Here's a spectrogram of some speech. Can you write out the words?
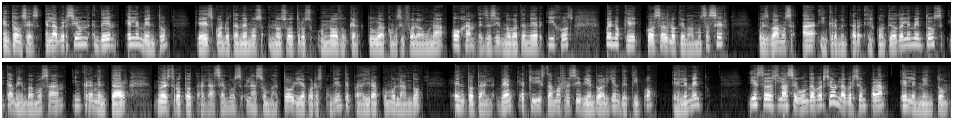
Entonces, en la versión de elemento, que es cuando tenemos nosotros un nodo que actúa como si fuera una hoja, es decir, no va a tener hijos, bueno, ¿qué cosa es lo que vamos a hacer? pues vamos a incrementar el conteo de elementos y también vamos a incrementar nuestro total. Hacemos la sumatoria correspondiente para ir acumulando en total. Vean que aquí estamos recibiendo a alguien de tipo elemento. Y esta es la segunda versión, la versión para elemento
